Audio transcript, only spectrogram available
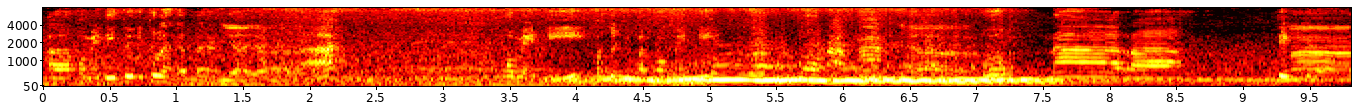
uh, komedi itu itulah gambarannya. Iya, iya. Adalah komedi, pertunjukan komedi perorangan Ya. bentuk naratif. gitu.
